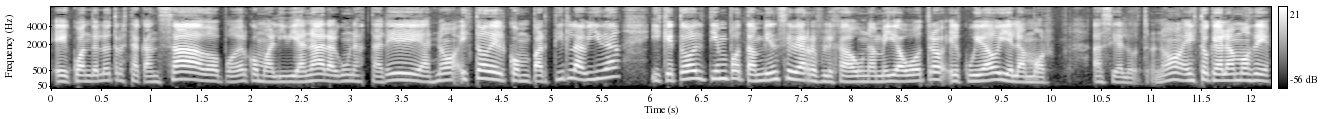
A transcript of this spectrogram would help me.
Eh, cuando el otro está cansado, poder como alivianar algunas tareas, ¿no? Esto del compartir la vida y que todo el tiempo también se vea reflejado una media u otra el cuidado y el amor hacia el otro, ¿no? Esto que hablamos de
